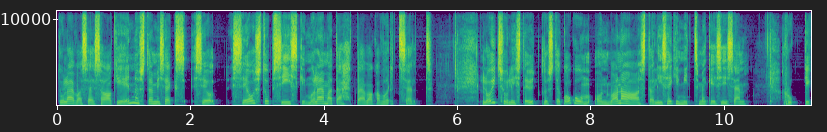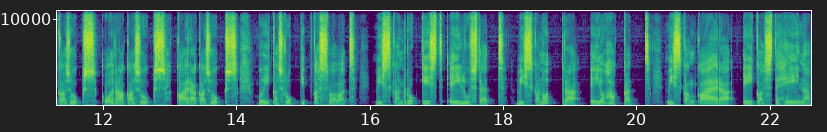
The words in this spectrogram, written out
tulevase saagi ennustamiseks seo-, seostub siiski mõlema tähtpäevaga võrdselt. loitsuliste ütluste kogum on vana-aastal isegi mitmekesisem rukki kasuks, ora kasuks, kaera kasuks või kas rukkid kasvavad, viskan rukist, ei lustet, viskan otra, ei ohakat, viskan kaera, ei kaste heina.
